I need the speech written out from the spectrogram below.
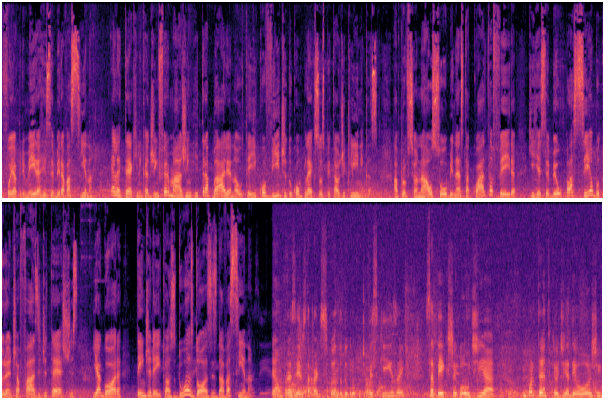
foi a primeira a receber a vacina. Ela é técnica de enfermagem e trabalha na UTI Covid do Complexo Hospital de Clínicas. A profissional soube nesta quarta-feira que recebeu o placebo durante a fase de testes e agora tem direito às duas doses da vacina. É um prazer estar participando do grupo de pesquisa e saber que chegou o dia importante que é o dia de hoje,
